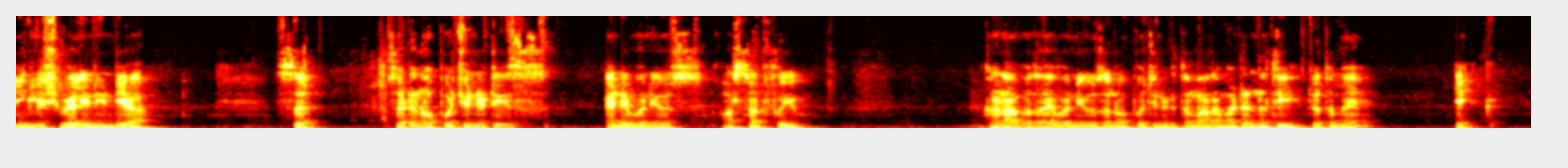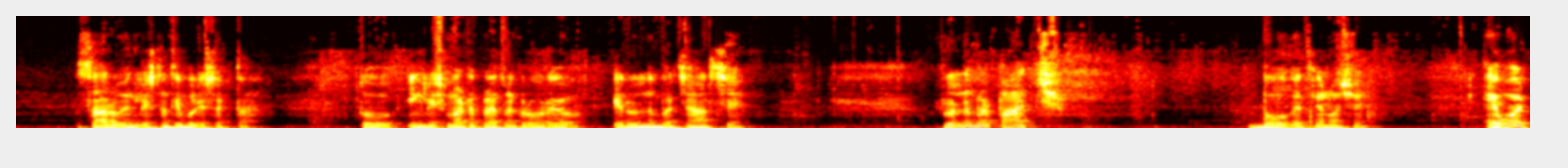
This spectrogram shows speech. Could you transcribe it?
English well in India certain opportunities and avenues are shut for you ઘણા બધા એવન્યુઝ અને ઓપોર્ચ્યુનિટી તમારા માટે નથી, જો તમે એક સારું ઇંગ્લિશ નથી બોલી શકતા. તો ઇંગ્લિશ માટે પ્રયત્ન કરવો રહ્યો. એ રૂલ નંબર ચાર છે. રૂલ નંબર પાંચ બહુ અગત્યનો છે. એવોઇડ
